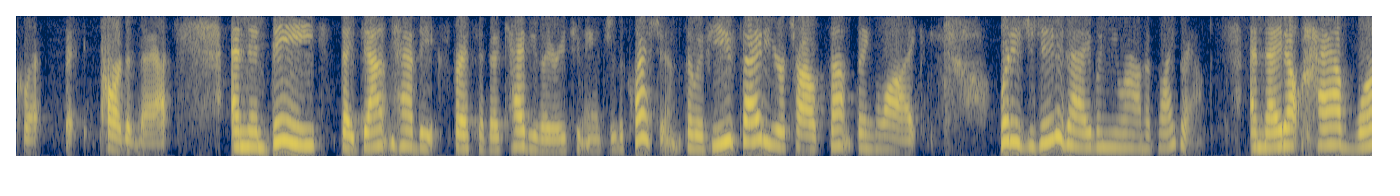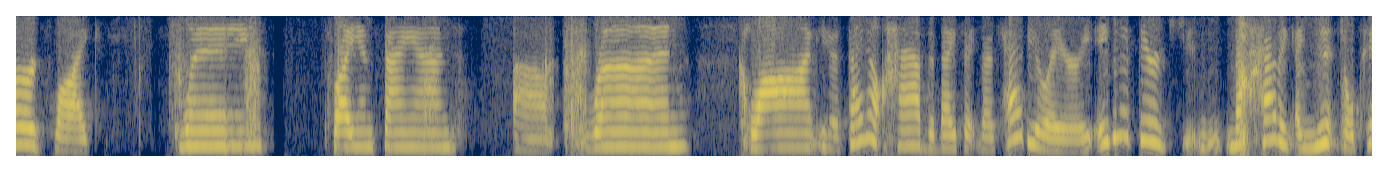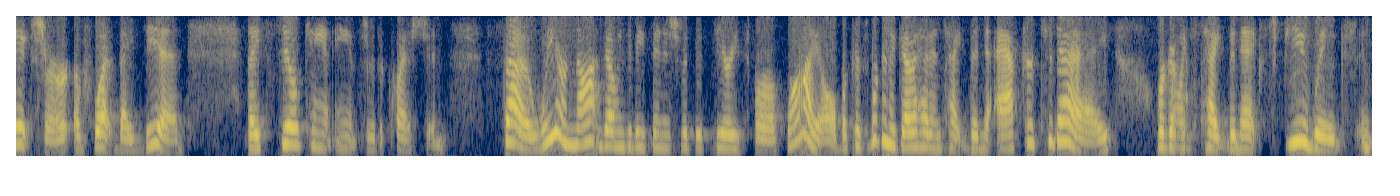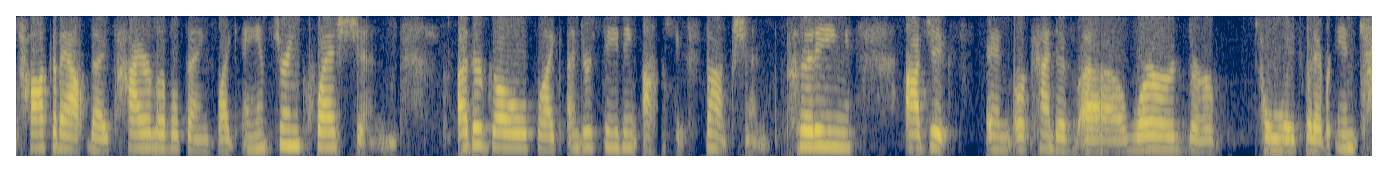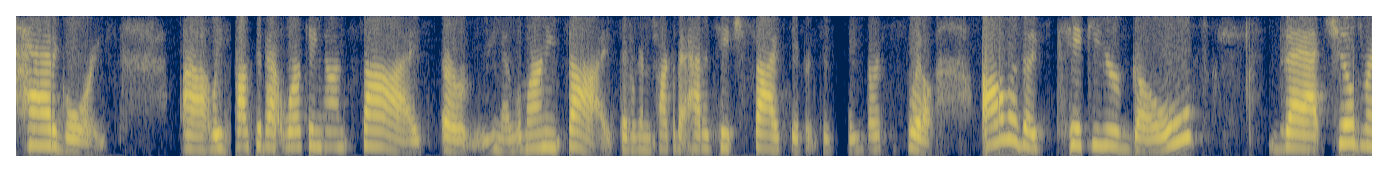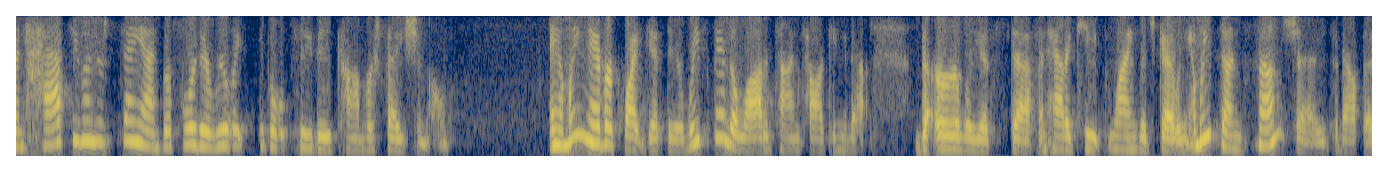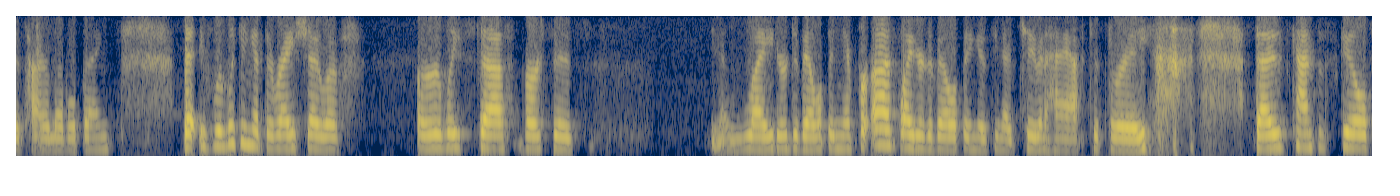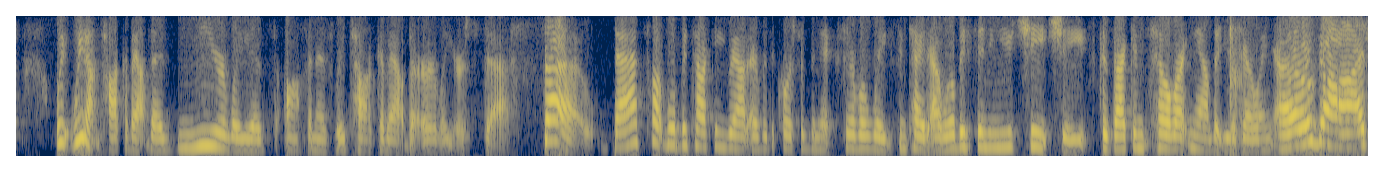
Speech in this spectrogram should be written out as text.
part of that. And then B, they don't have the expressive vocabulary to answer the question. So if you say to your child something like, What did you do today when you were on the playground? And they don't have words like swing, play in sand, um, run, climb. You know, if they don't have the basic vocabulary, even if they're not having a mental picture of what they did, they still can't answer the question. So we are not going to be finished with this series for a while because we're going to go ahead and take the after today. We're going to take the next few weeks and talk about those higher level things like answering questions, other goals like understanding object functions, putting objects and or kind of uh, words or toys, whatever, in categories. Uh, we talked about working on size or you know learning size. So we're going to talk about how to teach size differences, big versus little. All of those pickier goals that children have to understand before they're really able to be conversational. And we never quite get there. We spend a lot of time talking about the earliest stuff and how to keep language going. And we've done some shows about those higher level things. But if we're looking at the ratio of early stuff versus you know later developing and for us later developing is you know two and a half to three those kinds of skills we we don't talk about those nearly as often as we talk about the earlier stuff so that's what we'll be talking about over the course of the next several weeks and kate i will be sending you cheat sheets because i can tell right now that you're going oh gosh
